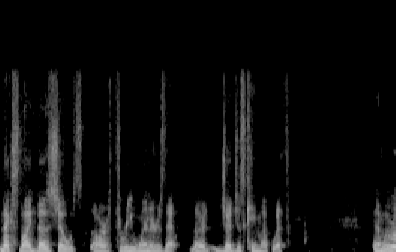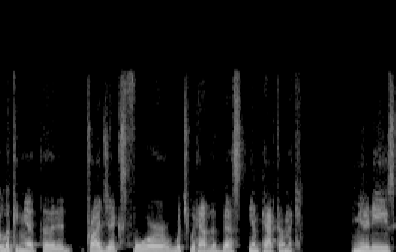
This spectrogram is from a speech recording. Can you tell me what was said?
Next slide does show our three winners that the judges came up with. And we were looking at the projects for which would have the best impact on the communities,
